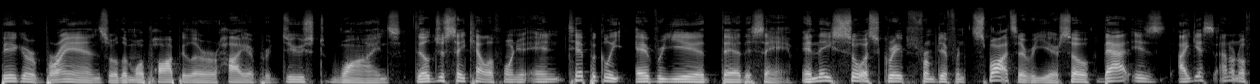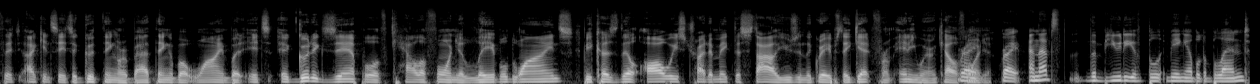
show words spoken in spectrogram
bigger brands or the more popular or higher produced wines, they'll just say California, and typically every year they're the same. And they source grapes from different spots every year. So that is, I guess, I don't know if it, I can say it's a good thing or a bad thing about wine, but it's a good example of California labeled wines because they'll always try to make the style using the grapes they get from anywhere in California. Right, right. And that's the beauty of bl- being able to blend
